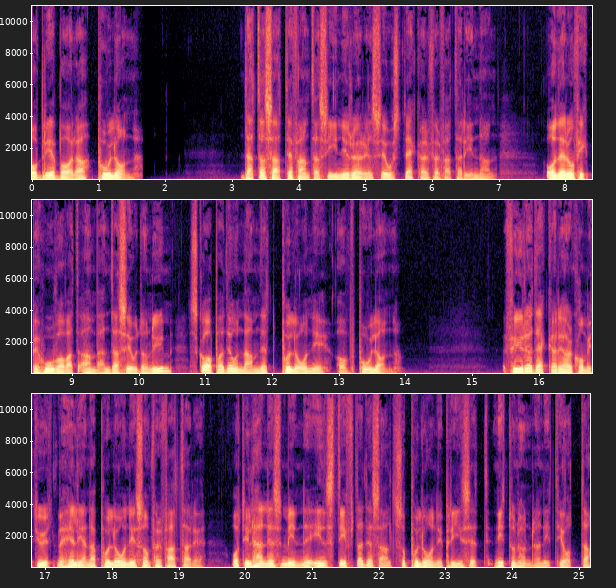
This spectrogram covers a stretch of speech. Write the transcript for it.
och blev bara Polon. Detta satte fantasin i rörelse hos deckarförfattarinnan och när hon fick behov av att använda pseudonym skapade hon namnet Poloni av Polon. Fyra deckare har kommit ut med Helena Poloni som författare och till hennes minne instiftades alltså Polonipriset 1998.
